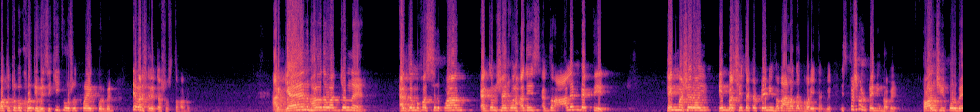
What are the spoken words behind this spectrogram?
কতটুকু ক্ষতি হয়েছে, কি কি ওষুধ প্রয়োগ করবেন, এবার ছেলেটা সুস্থ হবে। আর জ্ঞান ভালো দেওয়ার জন্য একজন মুফাসসির কোরআন একজন শেখুল হাদিস, একজন আলেম ব্যক্তি, তিন মাসের ওই ইউনিভার্সিটিতে একটা ট্রেনিং হবে, আলাদা ঘরেই থাকবে স্পেশাল ট্রেনিং হবে। কোরআন শরীফ পড়বে,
